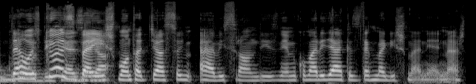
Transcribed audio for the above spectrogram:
De hogy közben is mondhatja azt, hogy elvisz randizni, amikor már így elkezditek megismerni egymást.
